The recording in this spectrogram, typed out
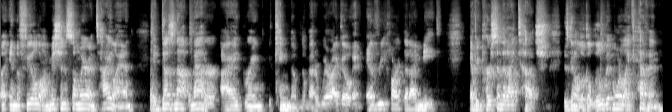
uh, in the field on mission somewhere in Thailand, it does not matter. I bring the kingdom no matter where I go. And every heart that I meet, every person that I touch is going to look a little bit more like heaven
